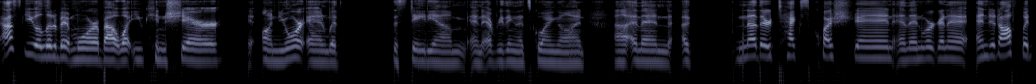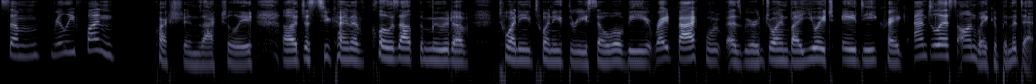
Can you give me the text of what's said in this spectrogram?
ask you a little bit more about what you can share on your end with the stadium and everything that's going on, uh, and then a, another text question, and then we're gonna end it off with some really fun questions actually uh, just to kind of close out the mood of 2023 so we'll be right back as we are joined by uhad Craig Angelos on wake up in the den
